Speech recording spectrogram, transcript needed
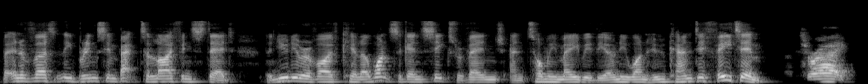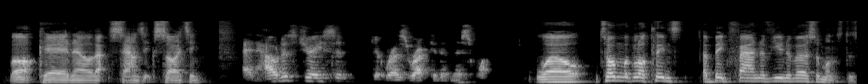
but inadvertently brings him back to life instead. The newly revived killer once again seeks revenge, and Tommy may be the only one who can defeat him. That's right. Okay, now that sounds exciting. And how does Jason get resurrected in this one? Well, Tom McLoughlin's a big fan of Universal Monsters.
